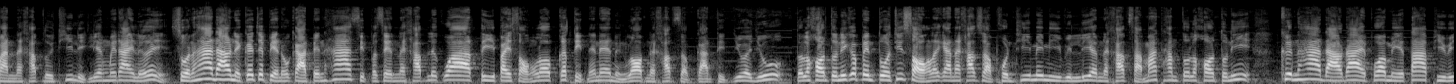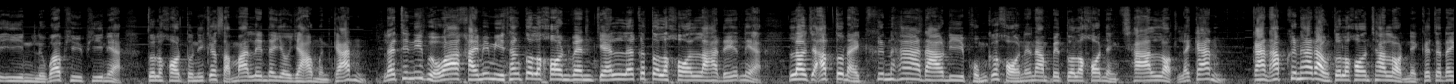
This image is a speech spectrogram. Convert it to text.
มันนะครับโดยที่หลีกเลี่ยงไม่ได้เลย ส่วน 5 ดาวเนี่ยก็จะเปลี่ยนโอกาสเป็น 50%นะครับเรียกว่าตีไป 2 รอบก็ติดแน่ๆหนึ่งรอบนะครับสำหรับการติดยั่วยุ ตัวละครตัวนี้ก็เป็นตัวที่2แล้วกันนะครับสำหรับคนที่ไม่มีวิลเลียมนะครับสามารถทำตัวละครตัวนี้ขึ้น 5 ดาวได้เพราะว่าเมตา PVE หรือว่า PVP เนี่ยตัวละครตัวนี้ก็สามารถเล่นได้ยาวๆเหมือนกัน และที่นี่เผื่อว่าใครไม่มีทั้งตัวละครแวนเจนและก็ตัวละครลาเดสเนี่ยเราจะอัพตัวไหนขึ้น 5 ดาวดี ผมก็ขอแนะนำเป็นตัวละครอย่างชาร์ลอตและกัน การอัพขึ้น 5 ดาวของตัวละครชาร์ลอตเนี่ยก็จะได้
